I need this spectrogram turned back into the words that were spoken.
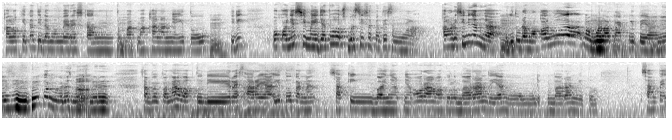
kalau kita tidak membereskan tempat makanannya itu Hmm. jadi pokoknya si meja tuh harus bersih seperti semula kalau di sini kan nggak Hmm. begitu udah makan wah apa bola tak gitu ya di situ kan beres beres Ah. beres sampai pernah waktu di rest area itu karena saking banyaknya orang waktu lebaran tuh ya mau mudik lebaran gitu sampai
